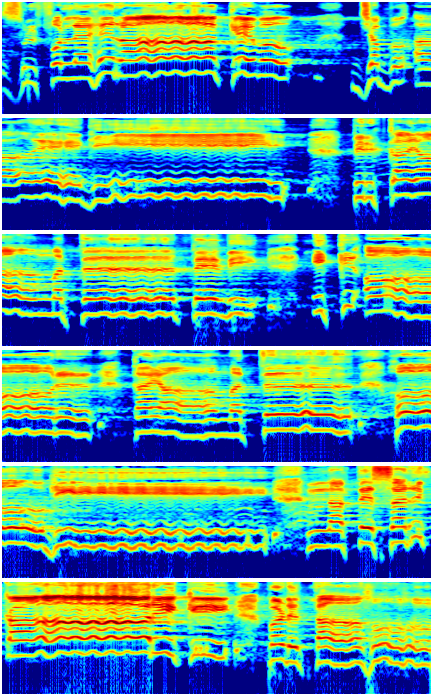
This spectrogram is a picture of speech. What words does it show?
जुल्फ लहरा के वो जब आएगी, फिर कयामत पे भी एक और कयामत होगी। नाते सरकार की पढ़ता हूँ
